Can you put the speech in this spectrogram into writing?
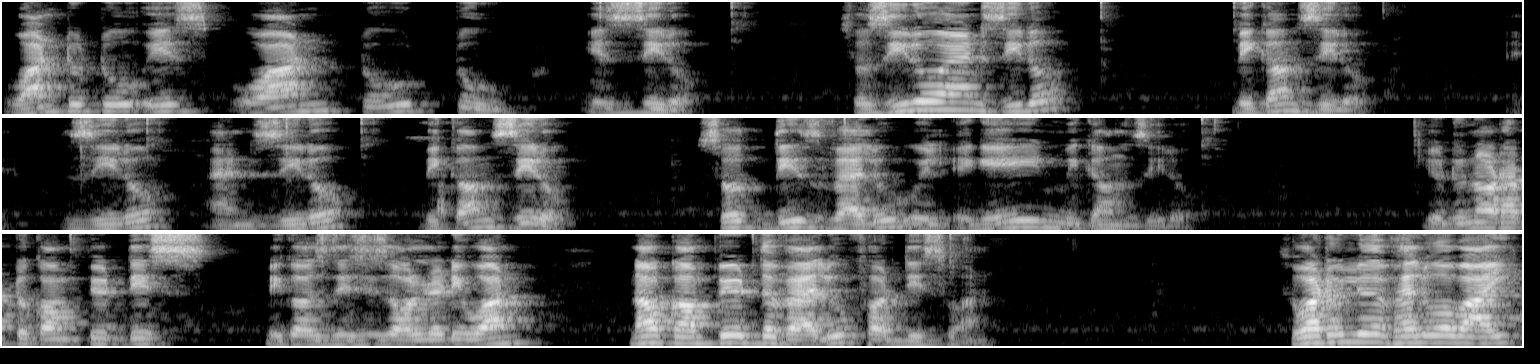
One to two is one to two is zero. So zero and zero become zero. Zero and zero become zero. So this value will again become zero. You do not have to compute this because this is already one now compute the value for this one. So what will be the value of i?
